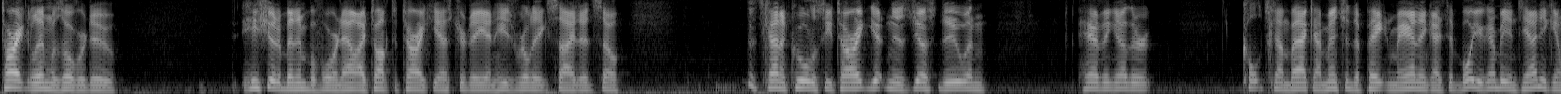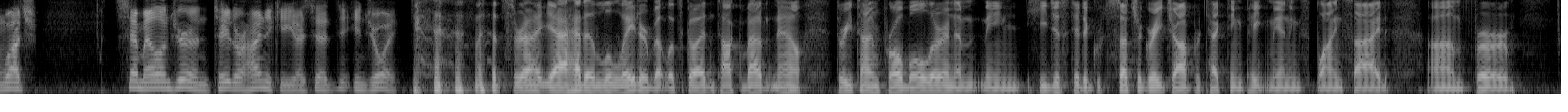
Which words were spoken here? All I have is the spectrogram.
Tarik Glenn was overdue. He should have been in before now. I talked to Tarik yesterday, and he's really excited. So it's kind of cool to see Tarik getting his just due and having other Colts come back. I mentioned to Peyton Manning, I said, "Boy, you're going to be in town. You can watch Sam Ehlinger and Taylor Heinicke." I said, "Enjoy." That's right. Yeah, I had it a little later, but let's go ahead and talk about it now. Three-time Pro Bowler, and I mean, he just did a, such a great job protecting Peyton Manning's blind side um, for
